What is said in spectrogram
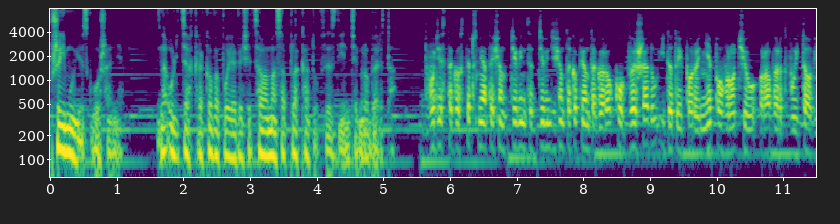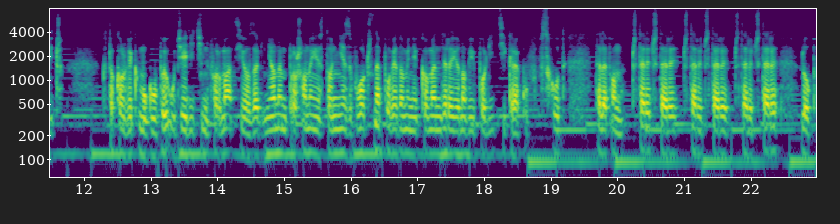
przyjmuje zgłoszenie. Na ulicach Krakowa pojawia się cała masa plakatów ze zdjęciem Roberta. 20 stycznia 1995 roku wyszedł i do tej pory nie powrócił Robert Wójtowicz. Ktokolwiek mógłby udzielić informacji o zaginionym, proszone jest o niezwłoczne powiadomienie Komendy Rejonowej Policji Kraków Wschód, telefon 444444 lub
